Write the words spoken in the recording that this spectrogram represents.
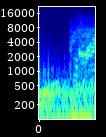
Yeah.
